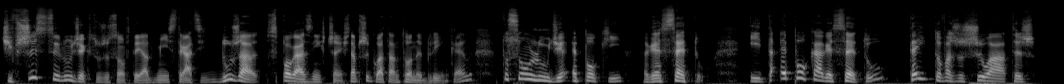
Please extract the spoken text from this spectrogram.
ci wszyscy ludzie, którzy są w tej administracji, duża, spora z nich część, na przykład Antony Blinken, to są ludzie epoki resetu. I ta epoka resetu tej towarzyszyła też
